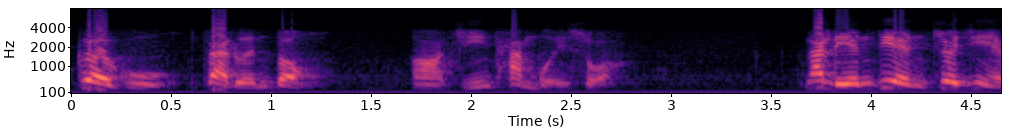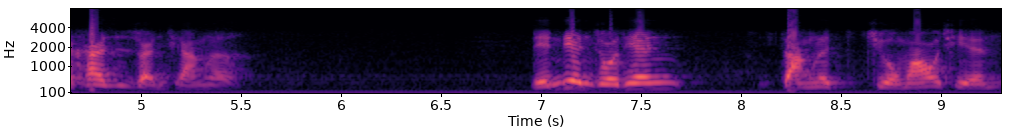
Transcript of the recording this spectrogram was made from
个股在轮动，啊，钱探不煞。那联电最近也开始转强了，联电昨天涨了九毛钱，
